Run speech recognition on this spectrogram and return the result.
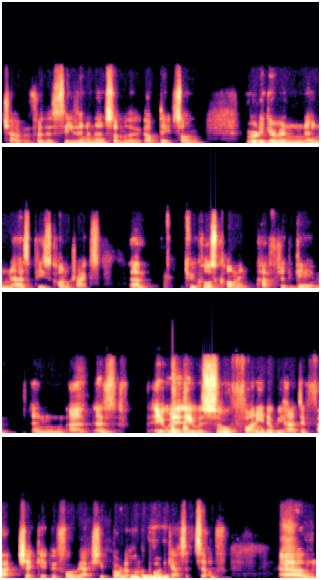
champ for this season, and then some of the updates on Rudiger and and Azpi's contracts. Um, Tuchel's comment after the game, and uh, as it was, it was so funny that we had to fact check it before we actually brought it on the podcast itself. Um,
